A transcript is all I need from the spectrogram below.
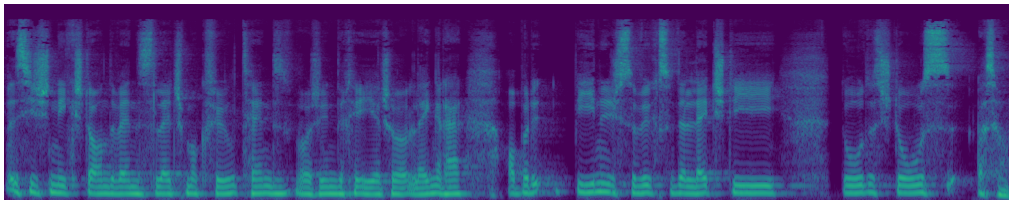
es ist nicht gestanden, wenn sie das letzte Mal gefüllt haben, wahrscheinlich eher schon länger her. Aber bei ihnen ist so wirklich so der letzte Todesstoß, also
